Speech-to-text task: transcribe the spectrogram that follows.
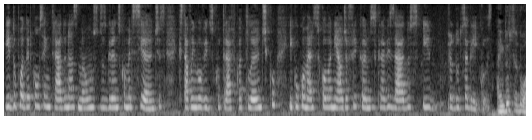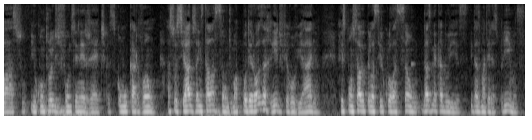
e do poder concentrado nas mãos dos grandes comerciantes que estavam envolvidos com o tráfico atlântico e com o comércio colonial de africanos escravizados e produtos agrícolas. A indústria do aço e o controle de fontes energéticas, como o carvão, associados à instalação de uma poderosa rede ferroviária responsável pela circulação das mercadorias e das matérias-primas,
